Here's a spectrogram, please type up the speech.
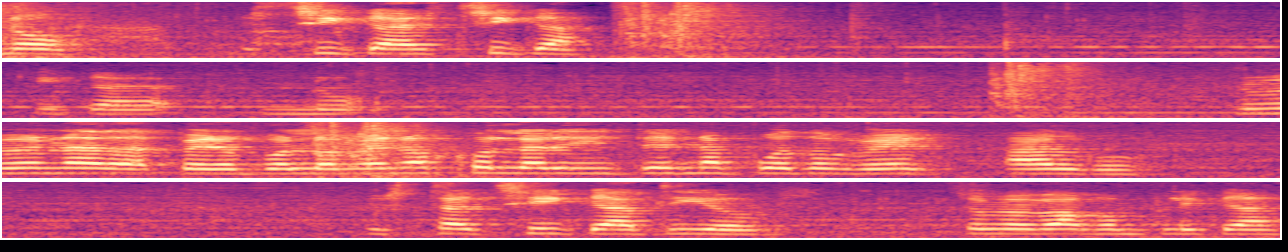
No. Es chica, es chica. Chica, no. No veo nada, pero por lo menos con la linterna puedo ver algo. Esta chica, tío. Eso me va a complicar.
